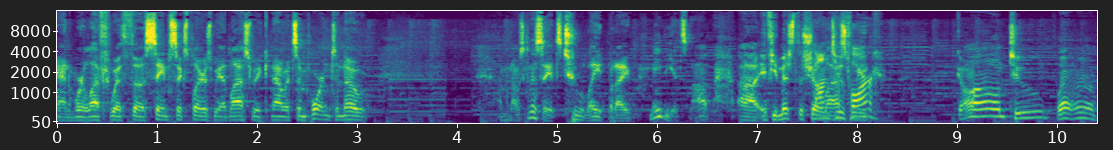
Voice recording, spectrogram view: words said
and we're left with the same six players we had last week. Now, it's important to note. I mean, I was going to say it's too late, but I maybe it's not. Uh, if you missed the show Gone last too far? week, gone too far.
